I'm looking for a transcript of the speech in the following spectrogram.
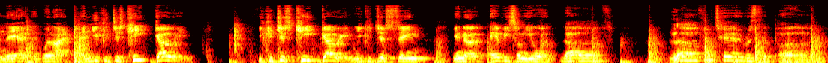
and they were like, and you could just keep going. You could just keep going. You could just sing, you know, every song you want. Love, love will tear us apart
